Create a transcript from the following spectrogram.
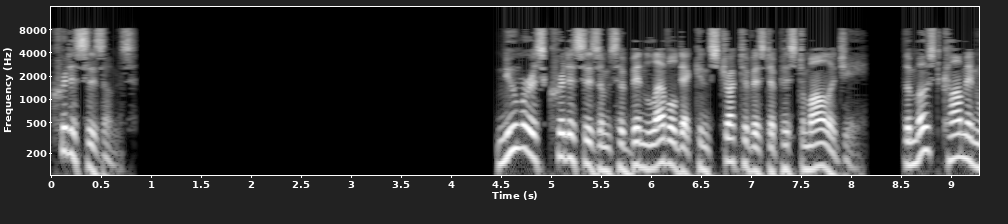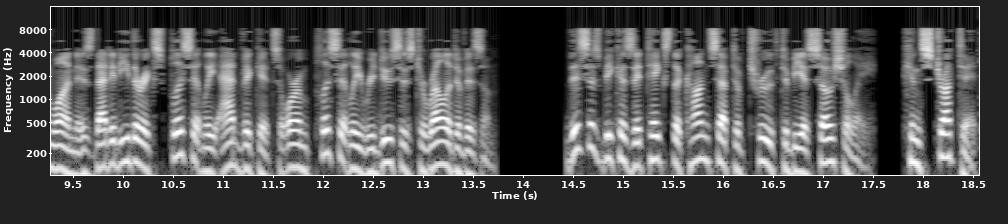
Criticisms Numerous criticisms have been leveled at constructivist epistemology. The most common one is that it either explicitly advocates or implicitly reduces to relativism. This is because it takes the concept of truth to be a socially constructed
